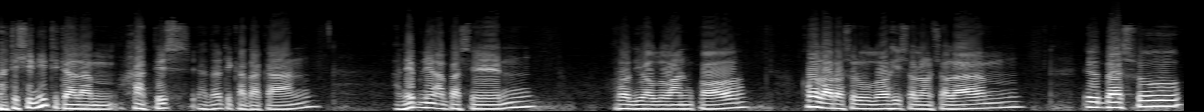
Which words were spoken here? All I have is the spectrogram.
Nah, di sini di dalam hadis ya dikatakan Anibni Abbasin radhiyallahu anhu qala Rasulullah sallallahu alaihi wasallam ilbasu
